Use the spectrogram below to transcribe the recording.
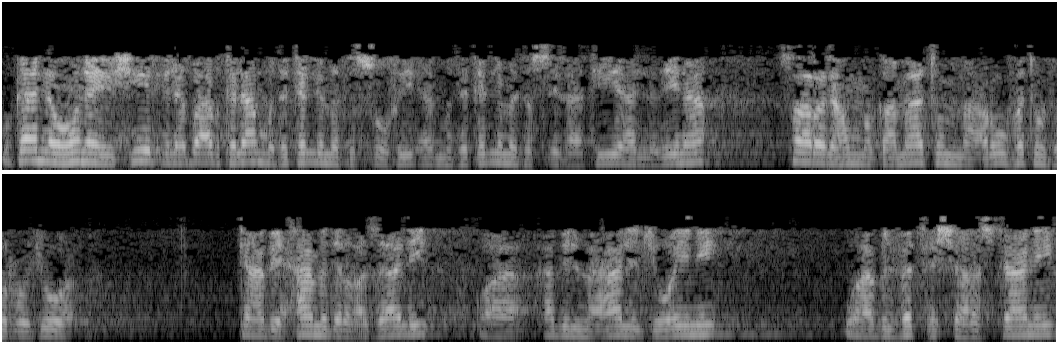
وكأنه هنا يشير إلى بعض كلام متكلمة الصوفي المتكلمة الصفاتية الذين صار لهم مقامات معروفة في الرجوع كأبي حامد الغزالي وأبي المعالي الجويني وأبي الفتح الشهرستاني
